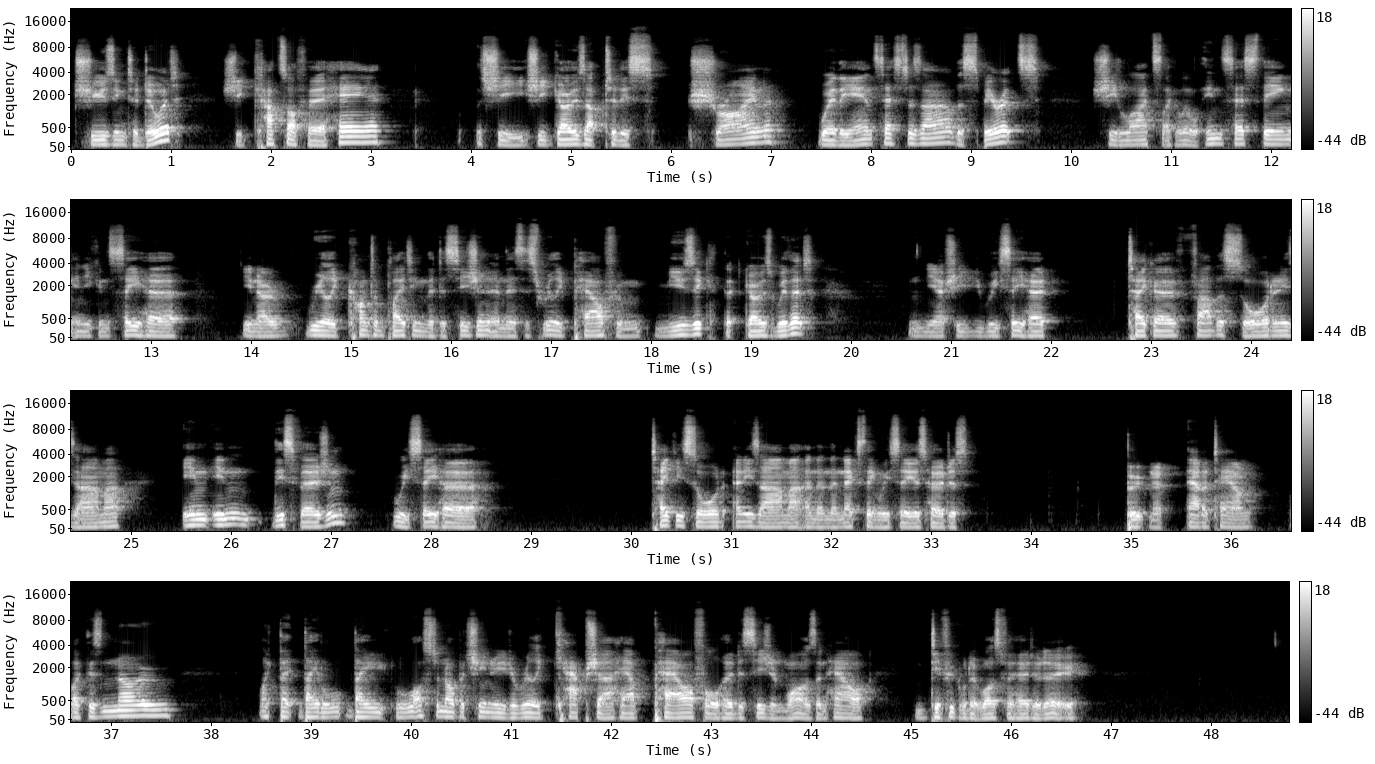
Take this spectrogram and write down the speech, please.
choosing to do it. She cuts off her hair. She she goes up to this shrine where the ancestors are, the spirits. She lights like a little incest thing and you can see her you know, really contemplating the decision, and there's this really powerful music that goes with it. And, you know, she we see her take her father's sword and his armor. In in this version, we see her take his sword and his armor, and then the next thing we see is her just booting it out of town. Like there's no like they they they lost an opportunity to really capture how powerful her decision was and how difficult it was for her to do.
